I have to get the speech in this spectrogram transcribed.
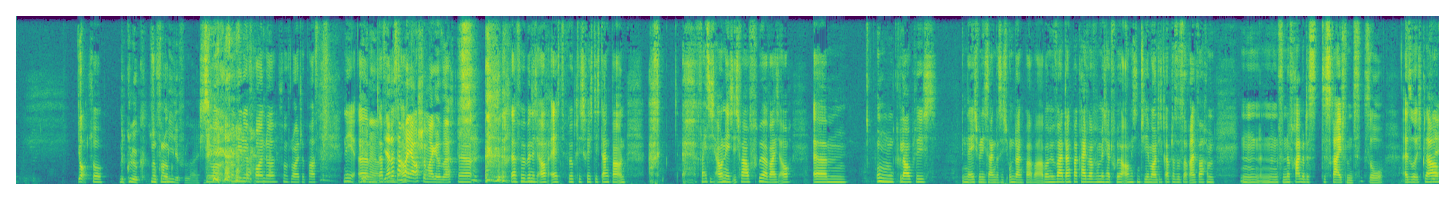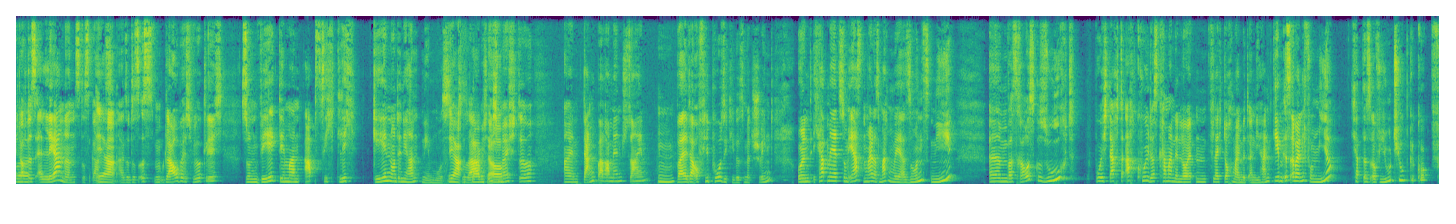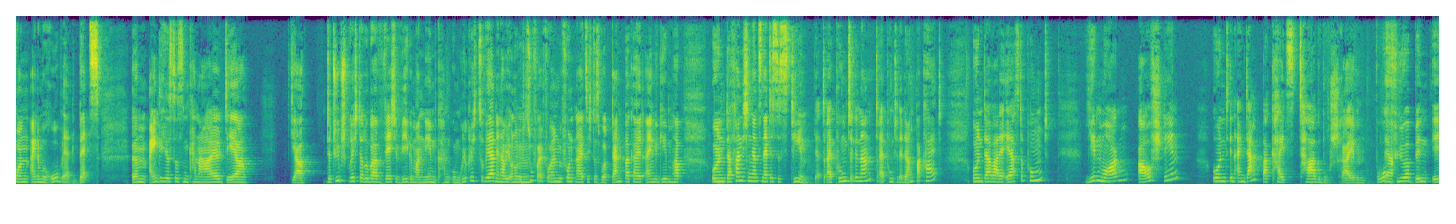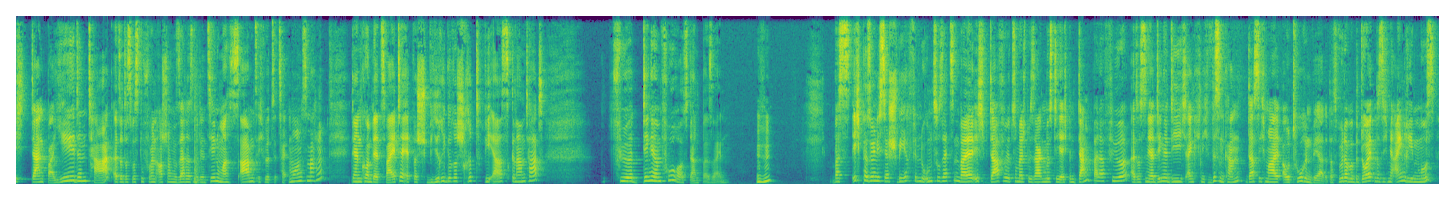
Ja, So. Mit Glück. So Mit Glück. Familie vielleicht. Ja, Familie, Freunde, fünf Leute, passt. Nee, ähm, Genau. dafür, Ja, das haben auch, wir ja auch schon mal gesagt. Ja, dafür bin ich auch echt wirklich richtig dankbar. Und ach, äh, weiß ich auch nicht. Ich war auch früher, war ich auch ähm, unglaublich nee, ich will nicht sagen, dass ich undankbar war, aber mir war Dankbarkeit war für mich halt früher auch nicht ein Thema und ich glaube, das ist auch einfach ein, ein, eine Frage des, des Reifens, so. Also ich glaube. Vielleicht auch des Erlernens des Ganzen. Ja. Also das ist, glaube ich, wirklich so ein Weg, den man absichtlich gehen und in die Hand nehmen muss. Ja, Zu sagen, glaub ich auch. möchte ein dankbarer Mensch sein, Mhm. weil da auch viel Positives mitschwingt. Und ich habe mir jetzt zum ersten Mal, das machen wir ja sonst nie, ähm, was rausgesucht, wo ich dachte, ach cool, das kann man den Leuten vielleicht doch mal mit an die Hand geben. Ist aber nicht von mir. Ich habe das auf YouTube geguckt von einem Robert Betz. Ähm, eigentlich ist das ein Kanal, der, ja, der Typ spricht darüber, welche Wege man nehmen kann, um glücklich zu werden. Den habe ich auch nur durch Zufall vorhin gefunden, als ich das Wort Dankbarkeit eingegeben habe. Und da fand ich ein ganz nettes System. Der hat drei Punkte genannt, drei Punkte der Dankbarkeit. Und da war der erste Punkt, jeden Morgen aufstehen und in ein Dankbarkeitstagebuch schreiben. Wofür bin ich dankbar? Jeden Tag, also das, was du vorhin auch schon gesagt hast mit den 10, du machst es abends, ich würde es jetzt halt morgens machen. Dann kommt der zweite, etwas schwierigere Schritt, wie er es genannt hat. Für Dinge im Voraus dankbar sein was ich persönlich sehr schwer finde umzusetzen, weil ich dafür zum Beispiel sagen müsste, ja, ich bin dankbar dafür, also es sind ja Dinge, die ich eigentlich nicht wissen kann, dass ich mal Autorin werde. Das würde aber bedeuten, dass ich mir einreden muss,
